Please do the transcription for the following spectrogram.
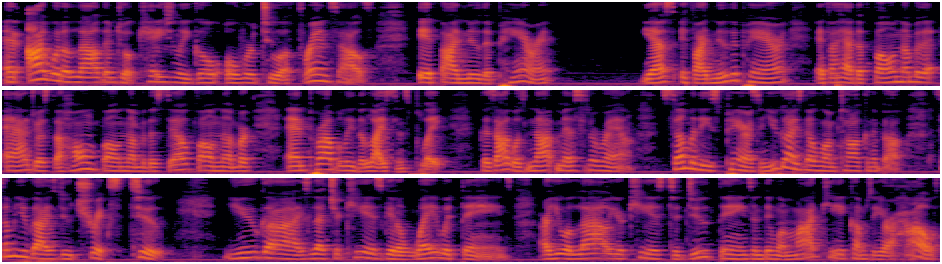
and I would allow them to occasionally go over to a friend's house if I knew the parent Yes, if I knew the parent, if I had the phone number, the address, the home phone number, the cell phone number, and probably the license plate, because I was not messing around. Some of these parents, and you guys know who I'm talking about, some of you guys do tricks too. You guys let your kids get away with things, or you allow your kids to do things, and then when my kid comes to your house,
